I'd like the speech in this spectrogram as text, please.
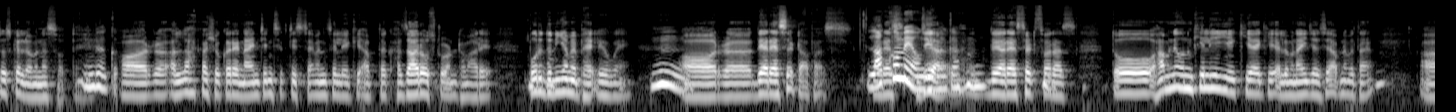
اس کے لومنس ہوتے ہیں اور اللہ کا شکر ہے نائنٹین سکسٹی سیون سے لے کے اب تک ہزاروں اسٹوڈنٹ ہمارے پوری دنیا میں پھیلے ہوئے ہیں Hmm. اور دے آر ایسیٹ آف لاکھوں میں ہوں گے دے آر ایسیٹ تو ہم نے ان کے لیے یہ کیا ہے کہ المنائی جیسے آپ نے بتایا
